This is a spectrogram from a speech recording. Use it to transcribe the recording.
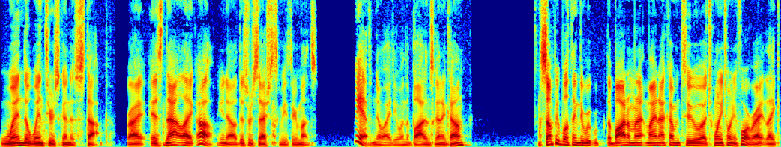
when the winter is going to stop. Right? It's not like, oh, you know, this recession is going to be three months. We have no idea when the bottom's going to come. Some people think the, the bottom might not come to uh, 2024, right? Like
